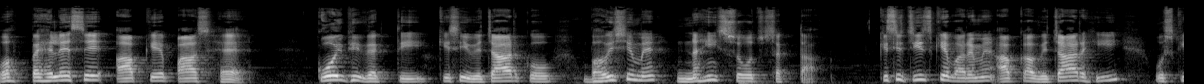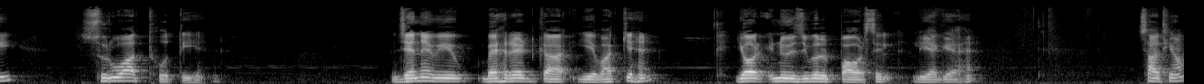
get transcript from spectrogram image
वह पहले से आपके पास है। कोई भी व्यक्ति किसी विचार को भविष्य में नहीं सोच सकता। किसी चीज़ के बारे में आपका विचार ही उसकी शुरुआत होती है। जेनेवी बहरेड का ये वाक्य है योर इनविजिबल पावर से लिया गया है। साथियों,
